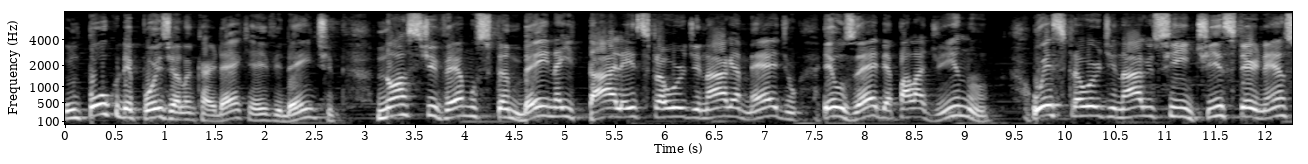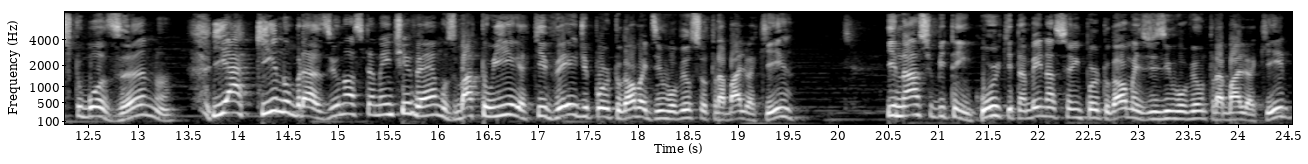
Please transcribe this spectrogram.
um pouco depois de Allan Kardec, é evidente. Nós tivemos também na Itália a extraordinária médium Eusébia Paladino o extraordinário cientista Ernesto Bozano. E aqui no Brasil nós também tivemos Batuíra, que veio de Portugal, mas desenvolveu seu trabalho aqui. Inácio Bittencourt, que também nasceu em Portugal, mas desenvolveu um trabalho aqui.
